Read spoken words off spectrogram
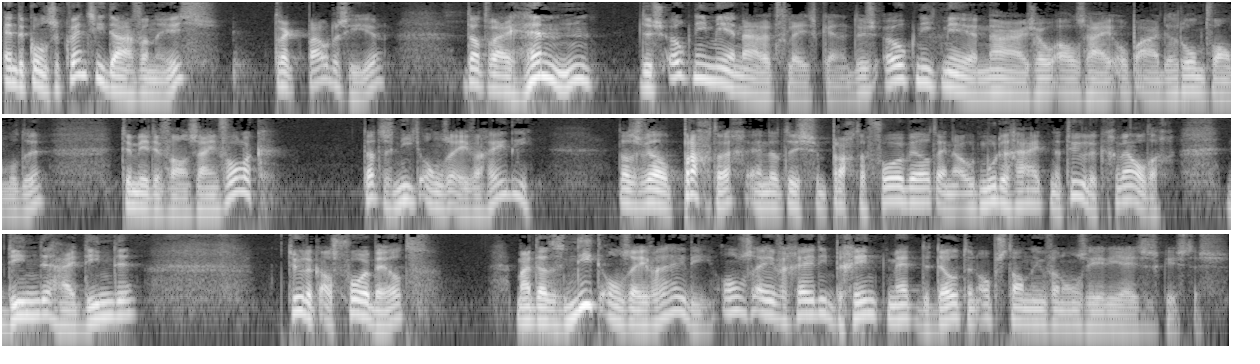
En de consequentie daarvan is, trekt Paulus hier, dat wij hem dus ook niet meer naar het vlees kennen. Dus ook niet meer naar zoals hij op aarde rondwandelde, te midden van zijn volk. Dat is niet onze evangelie. Dat is wel prachtig en dat is een prachtig voorbeeld en ootmoedigheid, natuurlijk, geweldig. Diende, hij diende, natuurlijk als voorbeeld, maar dat is niet onze evangelie. Ons evangelie begint met de dood en opstanding van onze Heer Jezus Christus.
